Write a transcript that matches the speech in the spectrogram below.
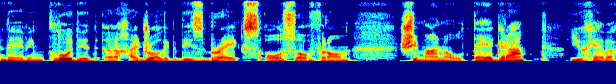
They've included uh, hydraulic disc brakes also from Shimano Ultegra you have a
